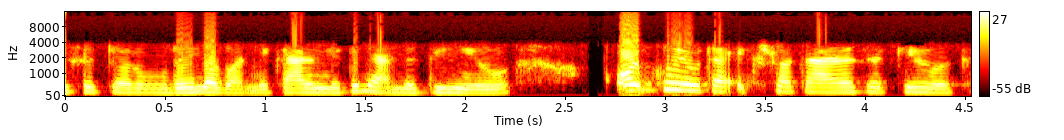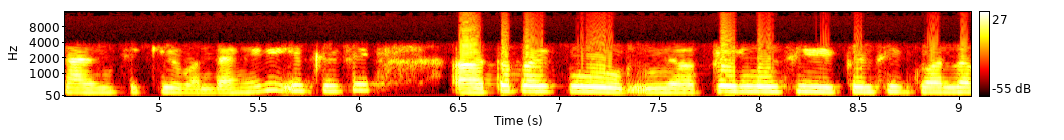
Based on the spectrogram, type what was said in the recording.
डिफेक्टहरू हुँदैन भन्ने कारणले पनि हामीले दिने हो। अर्को एउटा एक्स्ट्रा कारण चाहिँ के हो? कारण चाहिँ के हो भन्दाखेरि यसले चाहिँ तपाईँको प्रेग्नेन्सी कन्सिभ गर्न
